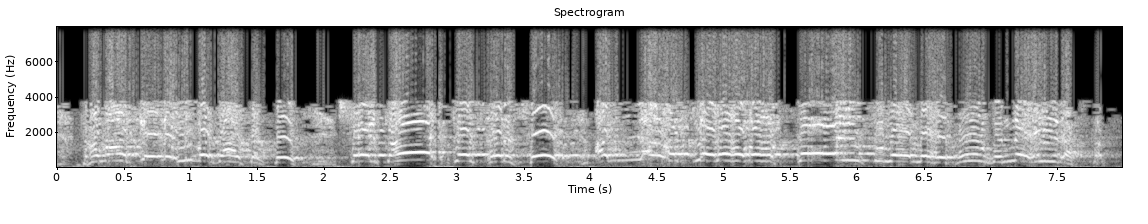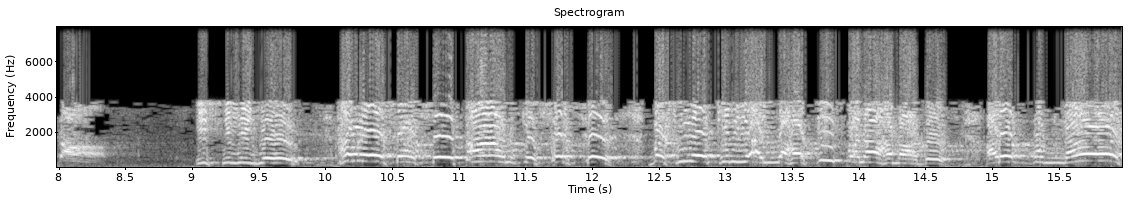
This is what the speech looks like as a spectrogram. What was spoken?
دھماکے نہیں بچا سکتے۔ شیطان کے سر سے اللہ کے علاوہ کوئی تمہیں محفوظ نہیں رکھ سکتا۔ اس لیے ہمیشہ شیطان کے سر سے بچنے کے لیے اللہ کی پناہ دو ارب الناس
